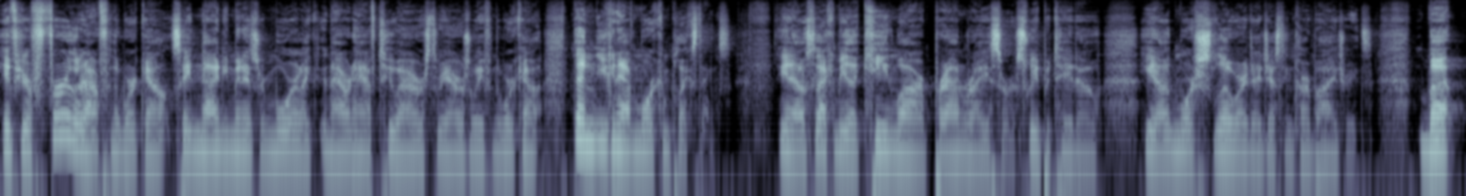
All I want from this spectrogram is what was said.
If you're further out from the workout, say 90 minutes or more, like an hour and a half, two hours, three hours away from the workout, then you can have more complex things. You know, so that can be like quinoa or brown rice or a sweet potato, you know, more slower digesting carbohydrates. But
